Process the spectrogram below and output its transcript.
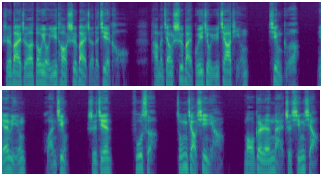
失败者都有一套失败者的借口，他们将失败归咎于家庭、性格、年龄、环境、时间、肤色、宗教信仰、某个人乃至星象，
